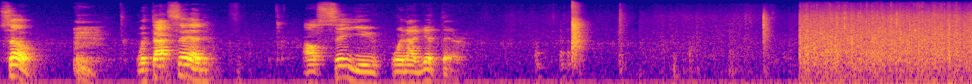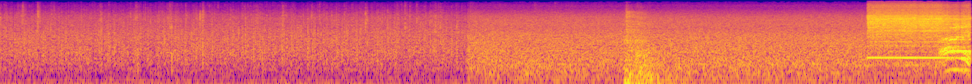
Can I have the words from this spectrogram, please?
So, with that said, I'll see you when I get there. Hey!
